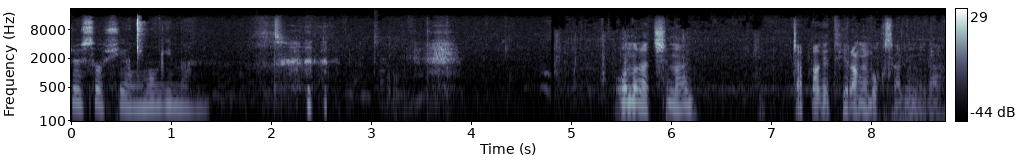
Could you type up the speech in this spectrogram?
어쩔 수 없이 욕먹이만. 오늘 아침은 짜파게티랑 목살입니다.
